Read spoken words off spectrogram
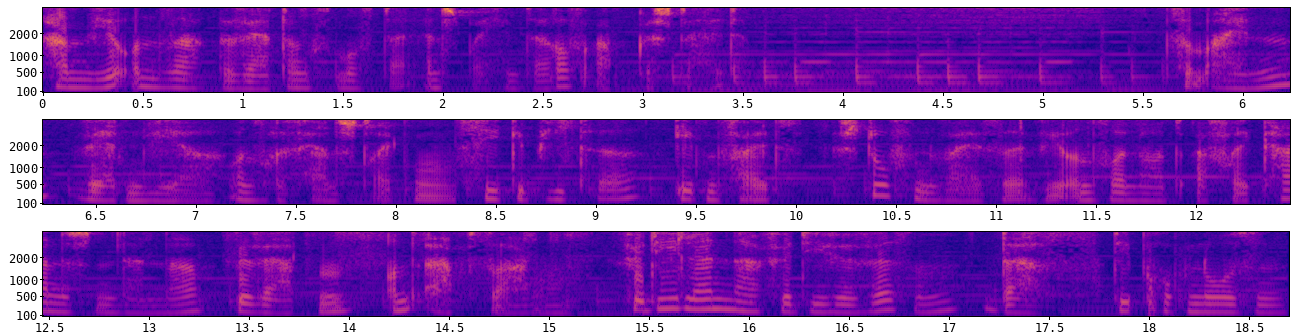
haben wir unser Bewertungsmuster entsprechend darauf abgestellt. Zum einen werden wir unsere Fernstrecken-Zielgebiete ebenfalls stufenweise wie unsere nordafrikanischen Länder bewerten und absagen. Für die Länder, für die wir wissen, dass die Prognosen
